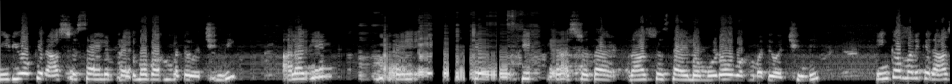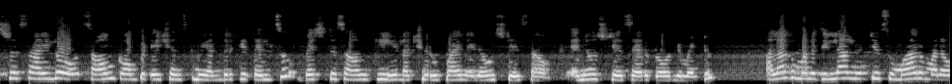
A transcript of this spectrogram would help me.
వీడియోకి రాష్ట్ర స్థాయిలో ప్రథమ బహుమతి వచ్చింది. అలాగే రాష్ట్ర రాష్ట్ర స్థాయిలో మూడవ బహుమతి వచ్చింది. ఇంకా మనకి రాష్ట్ర స్థాయిలో సాంగ్ కాంపిటీషన్స్ మీ అందరికీ తెలుసు. బెస్ట్ సాంగ్కి లక్ష రూపాయలు అనౌన్స్ చేస్తాం అనౌన్స్ చేశారు గవర్నమెంట్. అలాగే మన జిల్లాల నుంచి సుమారు మనం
